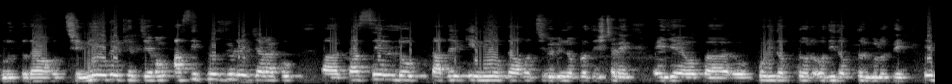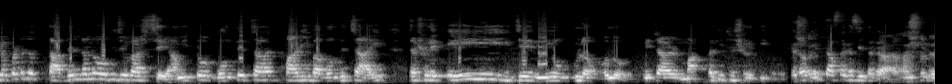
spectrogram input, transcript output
গুরুত্ব দেওয়া হচ্ছে নিয়োগের ক্ষেত্রে এবং আসিফ নজরুলের যারা খুব কাছের লোক তাদেরকে নিয়োগ দেওয়া হচ্ছে বিভিন্ন প্রতিষ্ঠানে। এই যে পরিদপ্তর অধিদপ্তর গুলোতে এই ব্যাপারটা তো তাদের নামে অভিযোগ আসছে। আমি তো বলতে চাই পারি বা বলতে চাই যে আসলে এই যে নিয়োগগুলো হলো এটার মাপকাঠিটা আসলে কি হবে? কাছাকাছি থাকা আসলে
